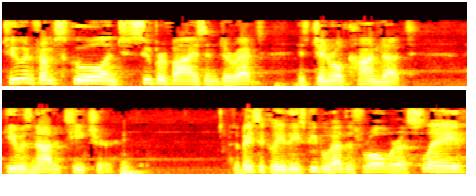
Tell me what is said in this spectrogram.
to and from school and to supervise and direct his general conduct. He was not a teacher. So basically these people who had this role were a slave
